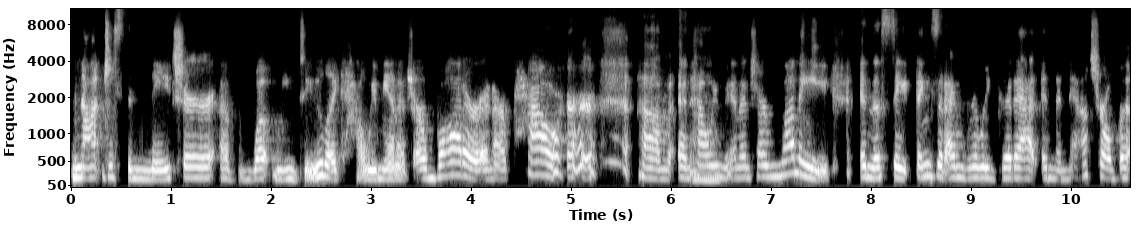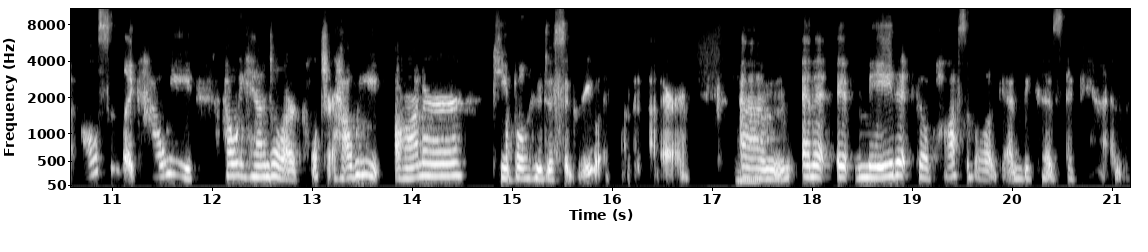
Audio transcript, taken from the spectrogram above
not just the nature of what we do, like how we manage our water and our power, um, and how we manage our money in the state, things that I'm really good at in the natural, but also like how we how we handle our culture, how we honor people who disagree with one another. Um, and it it made it feel possible again because again,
